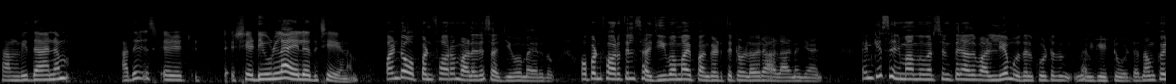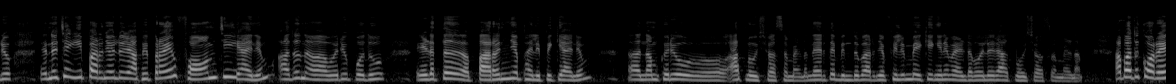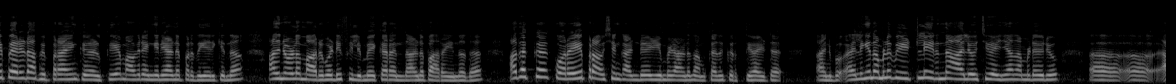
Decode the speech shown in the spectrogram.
സംവിധാനം അത് ഷെഡ്യൂളിലായാലും അത് ചെയ്യണം. പണ്ട് ഓപ്പൺ ഫോറം വളരെ സജീവമായിരുന്നു. ഓപ്പൺ ഫോറത്തിൽ സജീവമായി പങ്കെടുത്തിട്ടുള്ള ഒരാളാണ് ഞാൻ. എനിക്ക് സിനിമാ വിമർശനത്തിന് അത് വലിയ മുതൽക്കൂട്ട് നൽകിയിട്ടുമുണ്ട്. നമുക്കൊരു എന്ന് വെച്ചാൽ ഈ പറഞ്ഞ ഒരു അഭിപ്രായം ഫോം ചെയ്യാനും അത് ഒരു പൊതു ഇടത്ത് പറഞ്ഞ് ഫലിപ്പിക്കാനും നമുക്കൊരു ആത്മവിശ്വാസം വേണം. നേരത്തെ ബിന്ദു പറഞ്ഞ ഫിലിം മേക്കിങ്ങിന് വേണ്ട പോലെ ഒരു ആത്മവിശ്വാസം വേണം. അപ്പോൾ അത് കുറേ പേരുടെ അഭിപ്രായം കേൾക്കുകയും അവരെങ്ങനെയാണ് പ്രതികരിക്കുന്നത് അതിനുള്ള മറുപടി ഫിലിം മേക്കർ എന്താണ് പറയുന്നത് അതൊക്കെ കുറേ പ്രാവശ്യം കണ്ടു കഴിയുമ്പോഴാണ് നമുക്കത് കൃത്യമായിട്ട് അനുഭവം അല്ലെങ്കിൽ നമ്മൾ വീട്ടിലിരുന്ന് ആലോചിച്ച് കഴിഞ്ഞാൽ നമ്മുടെ ഒരു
